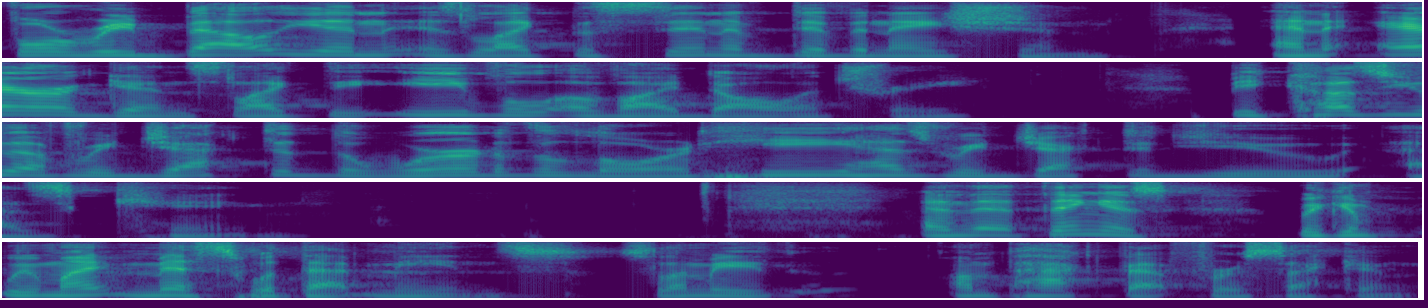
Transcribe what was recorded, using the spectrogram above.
For rebellion is like the sin of divination and arrogance like the evil of idolatry. Because you have rejected the word of the Lord, he has rejected you as king. And the thing is, we can we might miss what that means. So let me unpack that for a second.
